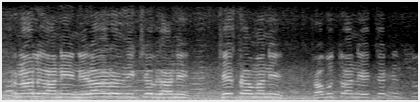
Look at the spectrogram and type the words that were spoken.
ధర్నాలు కానీ నిరాహార దీక్షలు కానీ చేస్తామని ప్రభుత్వాన్ని హెచ్చరిస్తూ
